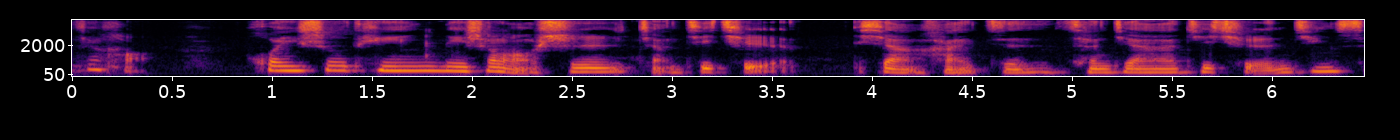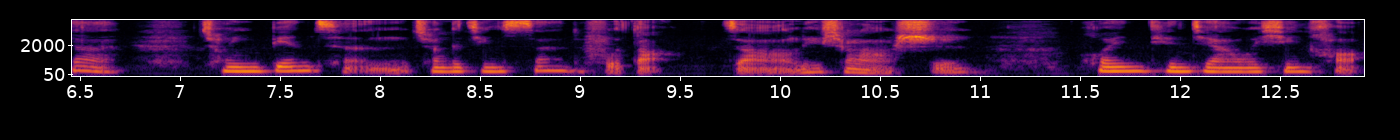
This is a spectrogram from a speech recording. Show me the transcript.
大家好，欢迎收听丽莎老师讲机器人，向孩子参加机器人竞赛、创意编程、创客竞赛的辅导，找丽莎老师。欢迎添加微信号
